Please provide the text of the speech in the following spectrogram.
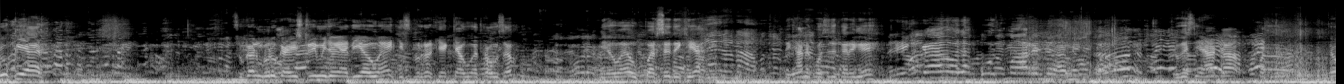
रुक यार। सुकन ब्रुक का हिस्ट्री में जो यहाँ दिया हुआ है, किस प्रकार क्या क्या हुआ था वो सब? दिया हुआ है ऊपर से, देखिए। दिखाने कोशिश करेंगे। तो कैसे यहाँ का तो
